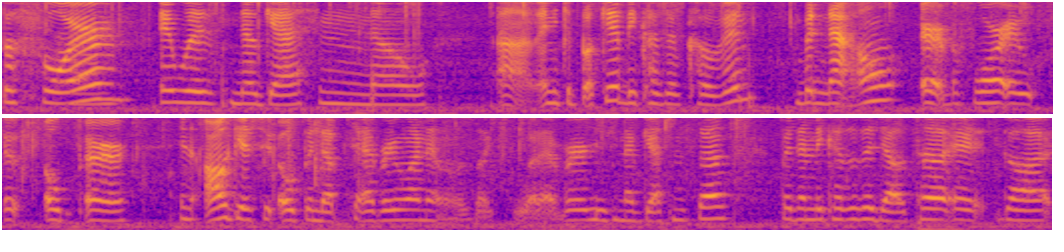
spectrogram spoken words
before it was no guests and no. Um, I need to book it because of COVID. But now, or before it, it op- or in August it opened up to everyone. It was like whatever you can have guests and stuff. But then because of the Delta, it got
